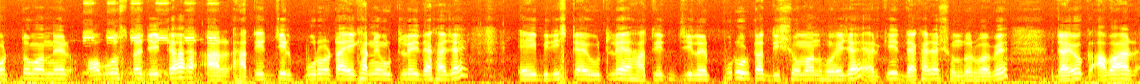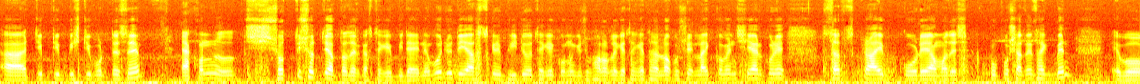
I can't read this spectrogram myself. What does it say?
বর্তমানের অবস্থা যেটা, আর হাতির ঝিল পুরোটা এখানে উঠলেই দেখা যায় এই ব্রিজটায় উঠলে হাতির ঝিলের পুরোটা দৃশ্যমান হয়ে যায় আর কি, দেখা যায় সুন্দরভাবে। যাই হোক, আবার টিপ টিপ বৃষ্টি পড়তেছে। এখন সত্যি সত্যি আপনাদের কাছ থেকে বিদায় নেব। যদি আজকের ভিডিও থেকে কোনো কিছু ভালো লেগে থাকে, তাহলে অবশ্যই লাইক, কমেন্ট, শেয়ার করে সাবস্ক্রাইব করে আমাদের পোপোর সাথে থাকবেন এবং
